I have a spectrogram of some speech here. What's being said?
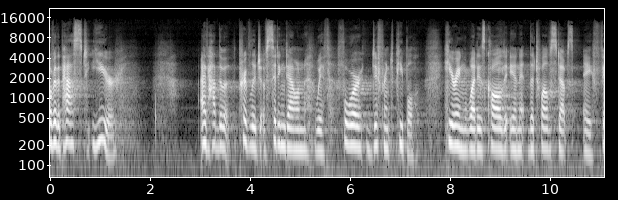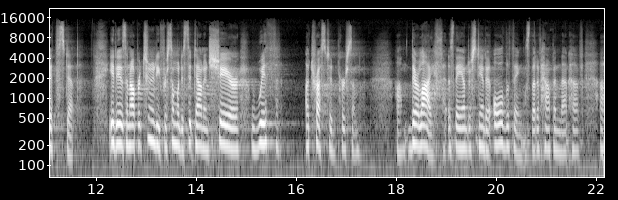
Over the past year, I've had the privilege of sitting down with four different people, hearing what is called in the 12 steps a fifth step. It is an opportunity for someone to sit down and share with a trusted person um, their life as they understand it, all the things that have happened that have uh,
